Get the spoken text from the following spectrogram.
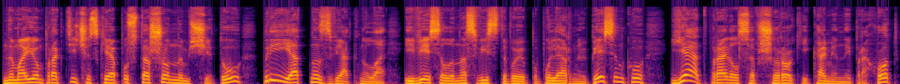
На моем практически опустошенном счету приятно звякнуло, и весело насвистывая популярную песенку, я отправился в широкий каменный проход,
